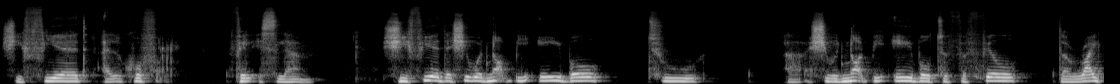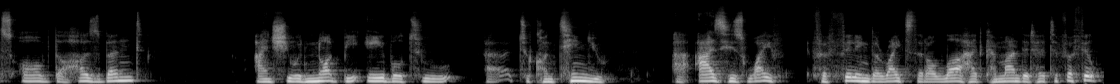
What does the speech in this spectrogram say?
she feared al-kufr fil Islam. She feared that she would not be able to uh, she would not be able to fulfill the rights of the husband and she would not be able to uh, to continue uh, as his wife fulfilling the rights that Allah had commanded her to fulfill.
